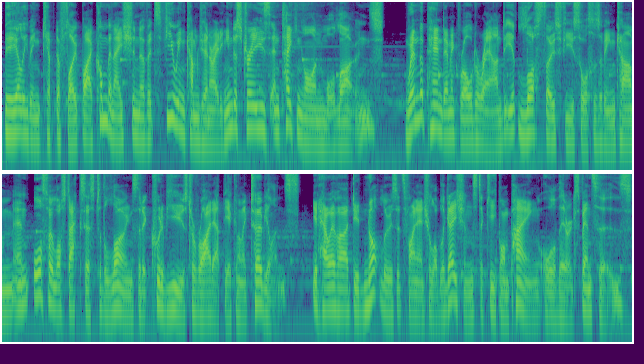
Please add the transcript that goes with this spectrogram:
barely being kept afloat by a combination of its few income generating industries and taking on more loans. When the pandemic rolled around, it lost those few sources of income and also lost access to the loans that it could have used to ride out the economic turbulence. It, however, did not lose its financial obligations to keep on paying all of their expenses.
